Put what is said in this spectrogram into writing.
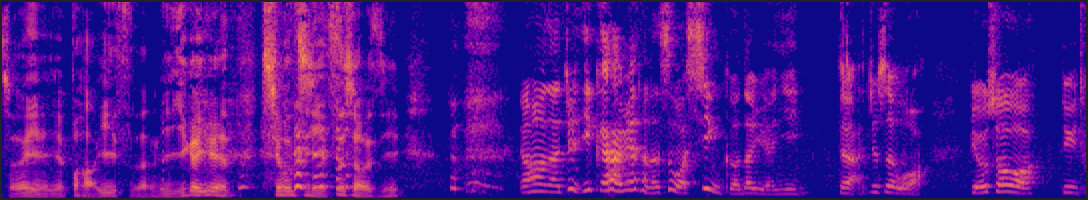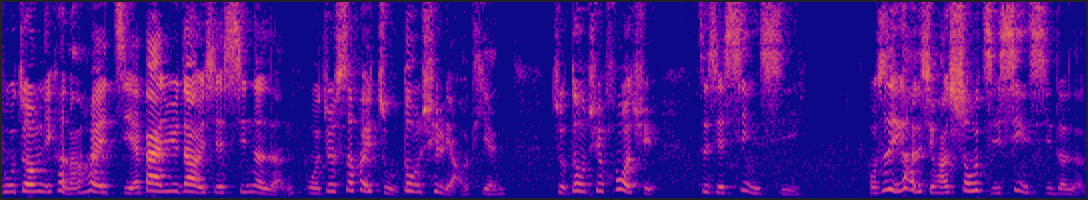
折也也不好意思，你一个月修几次手机？然后呢，就一个方面可能是我性格的原因，对吧？就是我，比如说我旅途中你可能会结伴遇到一些新的人，我就是会主动去聊天，主动去获取这些信息。我是一个很喜欢收集信息的人。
